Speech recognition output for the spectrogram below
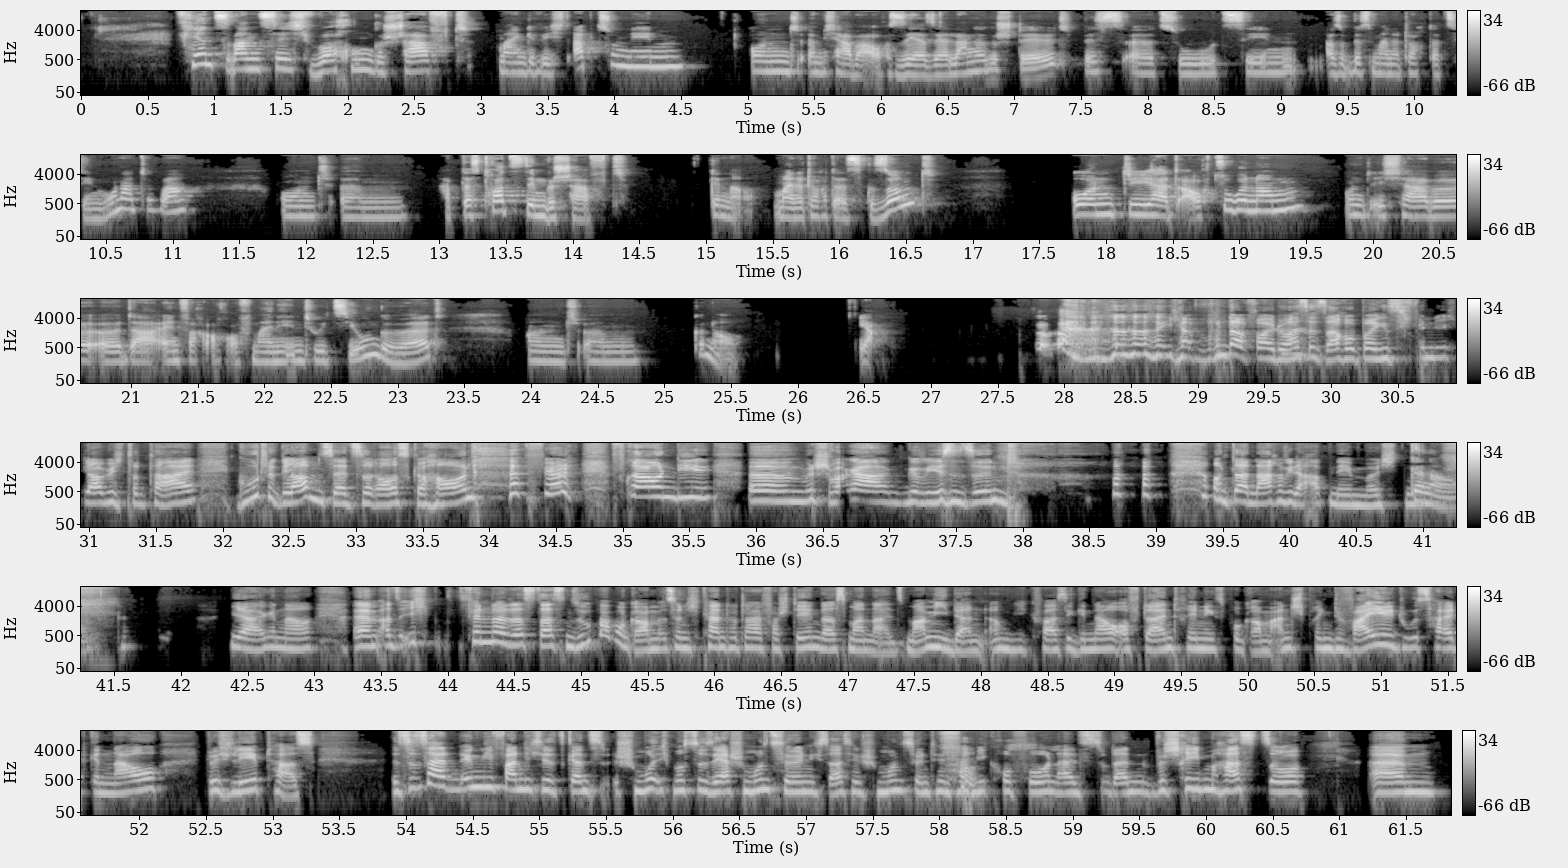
24 Wochen geschafft, mein Gewicht abzunehmen. Und ähm, ich habe auch sehr, sehr lange gestillt, bis äh, zu zehn, also bis meine Tochter zehn Monate war. Und ähm, habe das trotzdem geschafft. Genau. Meine Tochter ist gesund und die hat auch zugenommen. Und ich habe äh, da einfach auch auf meine Intuition gehört. Und ähm, genau. Ja, wundervoll. Du hast jetzt auch übrigens, finde ich, glaube ich, total gute Glaubenssätze rausgehauen für Frauen, die ähm, schwanger gewesen sind und danach wieder abnehmen möchten. Genau. Ja, genau. Ähm, also ich finde, dass das ein super Programm ist und ich kann total verstehen, dass man als Mami dann irgendwie quasi genau auf dein Trainingsprogramm anspringt, weil du es halt genau durchlebt hast. Es ist halt irgendwie, fand ich jetzt ganz schmunzeln. Ich musste sehr schmunzeln. Ich saß hier schmunzelnd hinter dem Mikrofon, als du dann beschrieben hast, so, ähm,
